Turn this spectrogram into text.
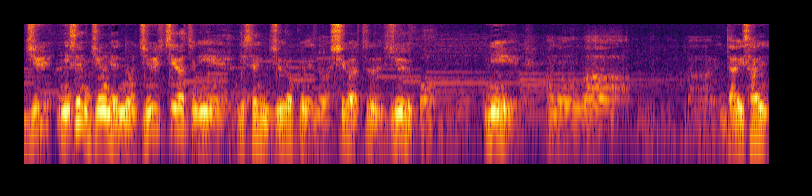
2010年の11月に2016年の4月15にあのまあ大災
